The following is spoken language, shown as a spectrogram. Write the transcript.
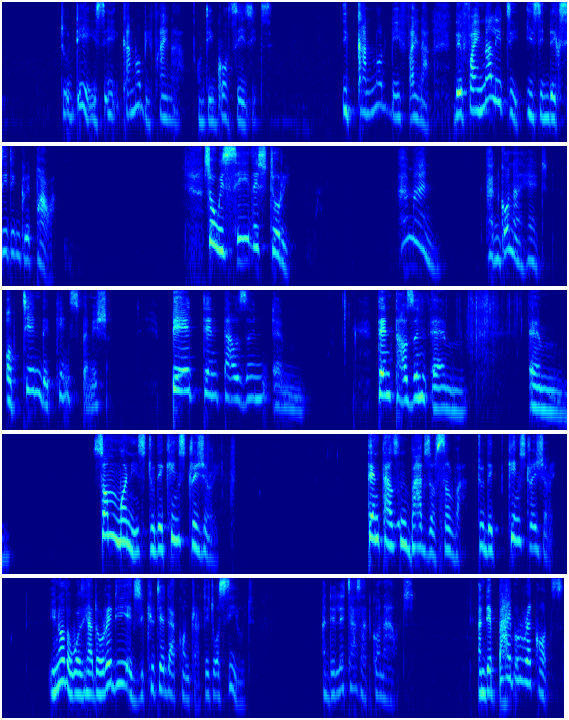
Today, it cannot be final until God says it. It cannot be final. The finality is in the exceeding great power. So we see this story. Haman had gone ahead, obtained the king's permission, paid 10,000 um, 10,000 um, um, some monies to the king's treasury. 10,000 bags of silver to the king's treasury. In other words, he had already executed that contract. It was sealed. And the letters had gone out. And the Bible records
